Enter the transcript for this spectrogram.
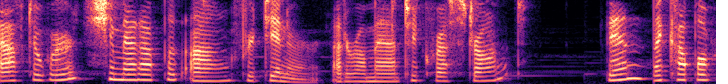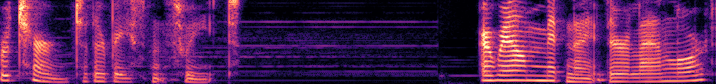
Afterwards, she met up with Ung for dinner at a romantic restaurant. Then the couple returned to their basement suite. Around midnight, their landlord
